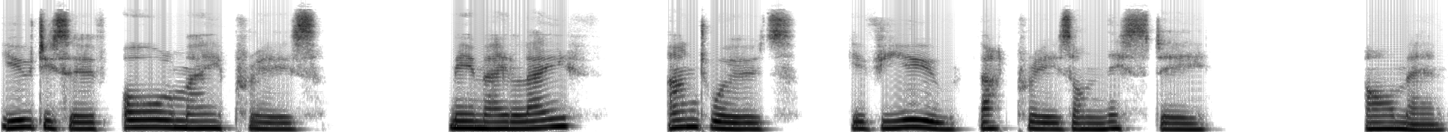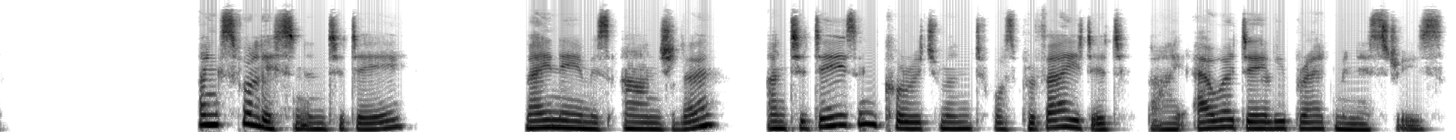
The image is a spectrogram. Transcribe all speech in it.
you deserve all my praise. May my life and words give you that praise on this day. Amen. Thanks for listening today. My name is Angela, and today's encouragement was provided by Our Daily Bread Ministries.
